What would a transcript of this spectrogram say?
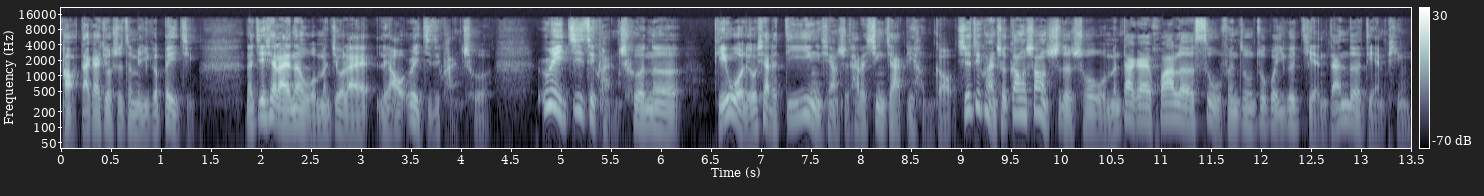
好，大概就是这么一个背景。那接下来呢，我们就来聊锐际这款车。锐际这款车呢，给我留下的第一印象是它的性价比很高。其实这款车刚上市的时候，我们大概花了四五分钟做过一个简单的点评。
